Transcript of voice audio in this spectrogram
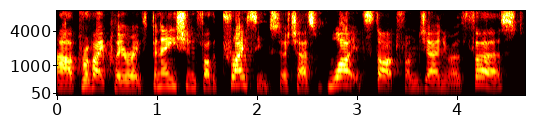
Uh, provide clearer explanation for the pricing, such as why it starts from January 1st.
